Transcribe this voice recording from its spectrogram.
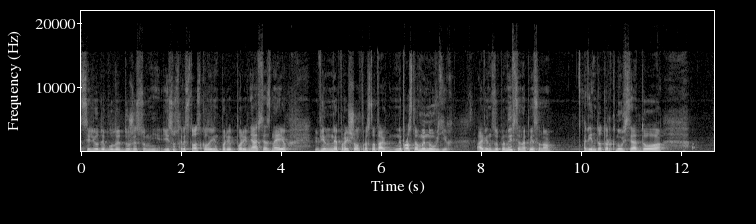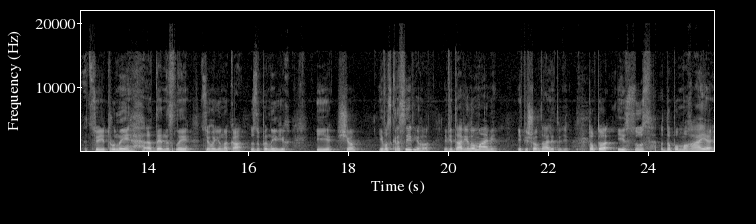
ці люди були дуже сумні. Ісус Христос, коли Він порі- порівнявся з нею, Він не пройшов просто так, не просто минув їх, а Він зупинився, написано, Він доторкнувся до цієї труни, е, де несли цього юнака, зупинив їх і що? І воскресив його, віддав його мамі і пішов далі тоді. Тобто Ісус допомагає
